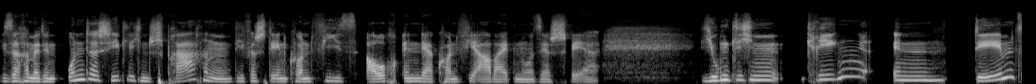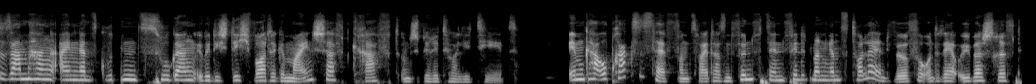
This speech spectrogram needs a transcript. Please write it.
Die Sache mit den unterschiedlichen Sprachen, die verstehen Konfis auch in der Konfi-Arbeit nur sehr schwer. Die Jugendlichen kriegen in dem Zusammenhang einen ganz guten Zugang über die Stichworte Gemeinschaft, Kraft und Spiritualität. Im K.O.-Praxisheft von 2015 findet man ganz tolle Entwürfe unter der Überschrift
